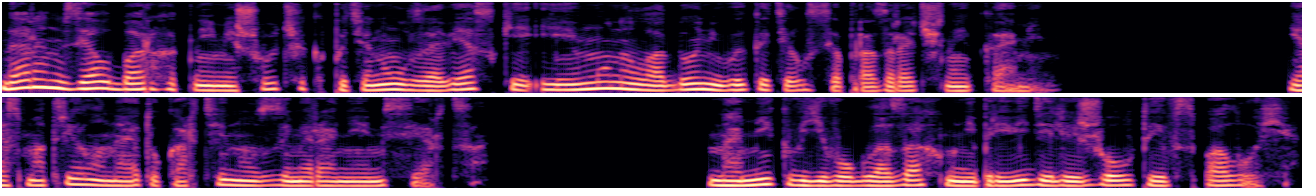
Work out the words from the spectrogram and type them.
Даррен взял бархатный мешочек, потянул завязки, и ему на ладонь выкатился прозрачный камень. Я смотрела на эту картину с замиранием сердца. На миг в его глазах мне привиделись желтые всполохи.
